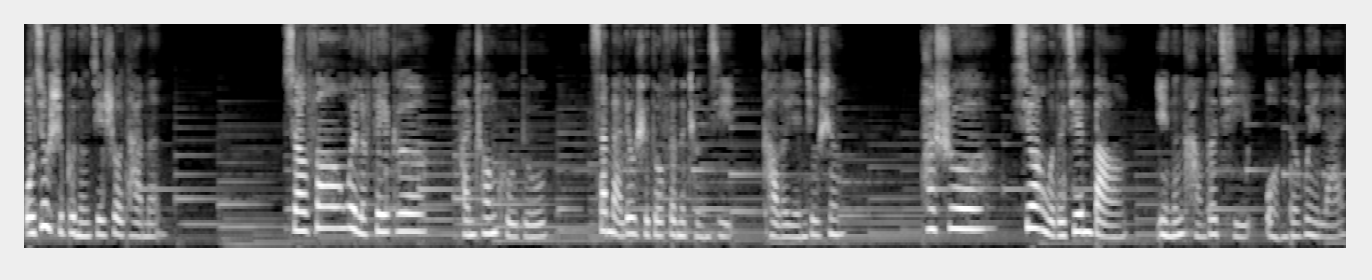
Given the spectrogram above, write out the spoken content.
我就是不能接受他们。”小芳为了飞哥寒窗苦读，三百六十多分的成绩考了研究生。他说：“希望我的肩膀也能扛得起我们的未来。”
